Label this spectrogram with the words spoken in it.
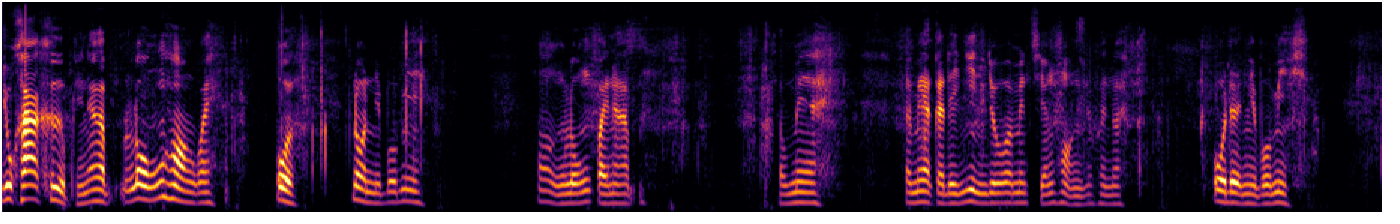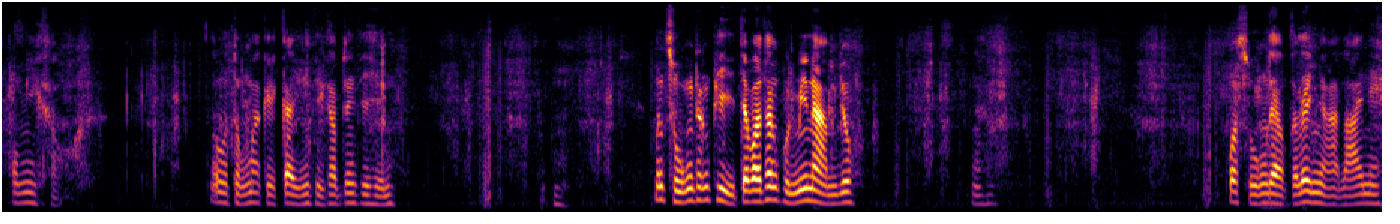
อยู่ค่าคืบนี่นะครับ ลงห้องไปโอ้โน่นนี่บ่มี ห้องลงไปนะครับเจ้าแม่เจ้าแม่ก็ได้ยินอยู่ว่าเป็นเสียงห้องอยู่เพิ่นว่าโอ้เดินนี่บ่มีบ่มีเขาโอ้ต้องมาไกลๆจังสิครับจังสิเห็นมมันสูงทั้งผีแต่ว่าทั้งผุนมีน้ำอยู่ นะครับพอสูงแล้วก็เลยหยาร้ายนี่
